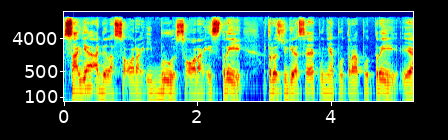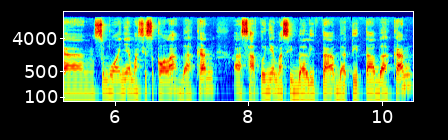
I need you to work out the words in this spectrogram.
Saya adalah seorang ibu, seorang istri. Terus juga saya punya putra-putri yang semuanya masih sekolah, bahkan uh, satunya masih balita, batita bahkan.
